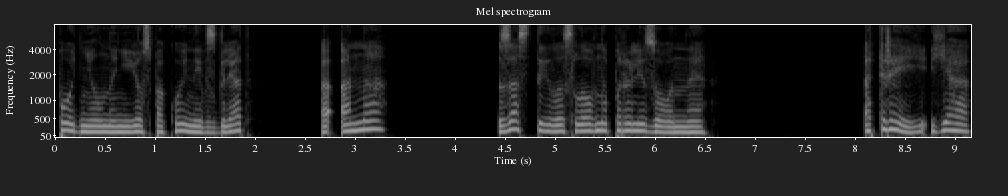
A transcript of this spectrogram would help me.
поднял на нее спокойный взгляд, а она застыла, словно парализованная. «Атрей, я...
